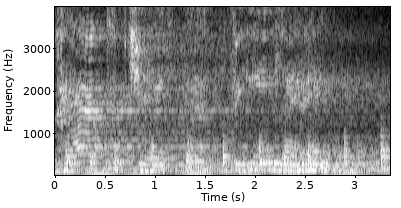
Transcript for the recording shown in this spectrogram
have to chase that feeling.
